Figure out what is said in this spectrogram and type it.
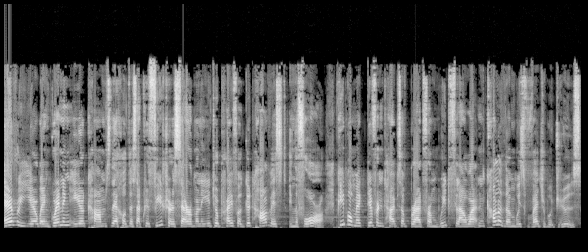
Every year when graining year comes, they hold the sacrificial ceremony to pray for good harvest in the fall. People make different types of bread from wheat flour and color them with vegetable juice.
